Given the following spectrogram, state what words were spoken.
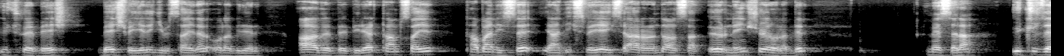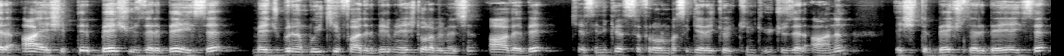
3 ve 5, 5 ve 7 gibi sayılar olabilir. A ve B birer tam sayı. Taban ise yani x ve y ise aralarında asal. Örneğin şöyle olabilir. Mesela 3 üzeri a eşittir 5 üzeri b ise mecburen bu iki ifadenin birbirine eşit olabilmesi için a ve b kesinlikle sıfır olması gerekiyor. Çünkü 3 üzeri a'nın eşittir 5 üzeri b'ye ise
